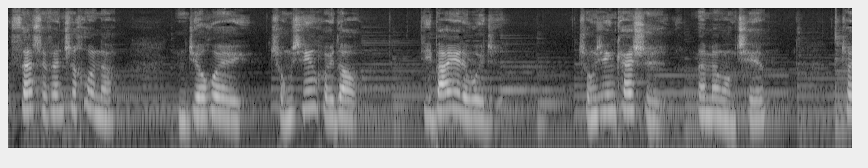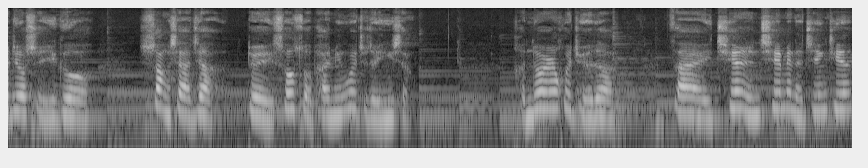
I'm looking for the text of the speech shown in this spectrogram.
三十分之后呢，你就会重新回到。第八页的位置，重新开始，慢慢往前，这就是一个上下架对搜索排名位置的影响。很多人会觉得，在千人千面的今天，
